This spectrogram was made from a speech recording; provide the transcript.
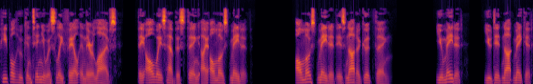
People who continuously fail in their lives, they always have this thing I almost made it. Almost made it is not a good thing. You made it, you did not make it,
